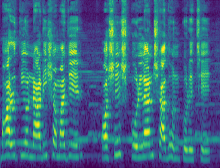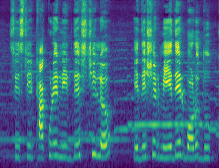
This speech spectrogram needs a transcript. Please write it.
ভারতীয় নারী সমাজের অশেষ কল্যাণ সাধন করেছে। শ্রী শ্রী ঠাকুরের নির্দেশ ছিল এদেশের মেয়েদের বড় দুঃখ।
